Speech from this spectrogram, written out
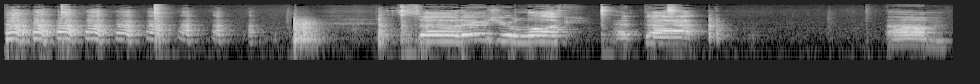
so there's your luck at that. Um,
